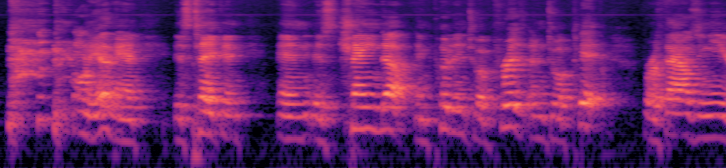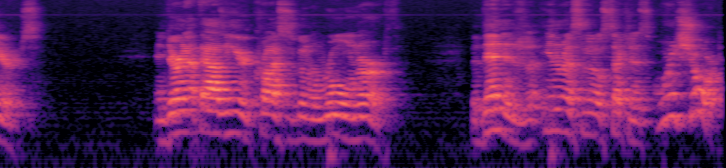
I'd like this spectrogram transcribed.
on the other hand, is taken and is chained up and put into a prison, into a pit for a thousand years. And during that thousand years, Christ is going to rule on earth. But then there's an interesting little section It's only short.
